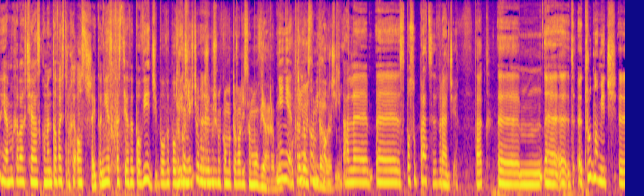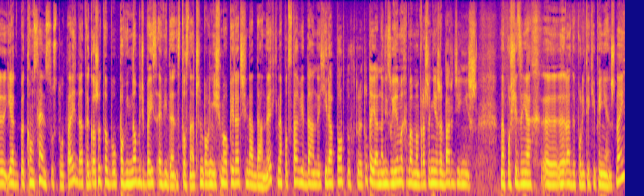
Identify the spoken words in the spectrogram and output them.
Ja bym chyba chciała skomentować trochę ostrzej. To nie jest kwestia wypowiedzi, bo wypowiedzi... Tylko nie chciałbym, żebyśmy komentowali samą wiarę. nie, nie, to nie o to mi daleki. chodzi, ale e, sposób pracy w Radzie, tak? E, e, trudno mieć e, jakby konsensus tutaj, dlatego, że to był, powinno być base evidence, to znaczy powinniśmy opierać się na danych i na podstawie danych i raportów, które tutaj analizujemy, chyba mam wrażenie, że bardziej niż na posiedzeniach e, Rady Polityki Pieniężnej,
